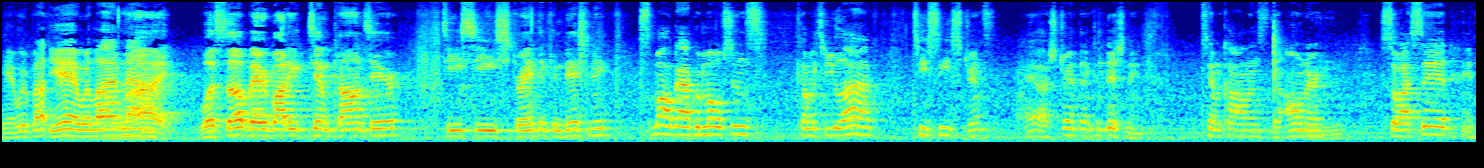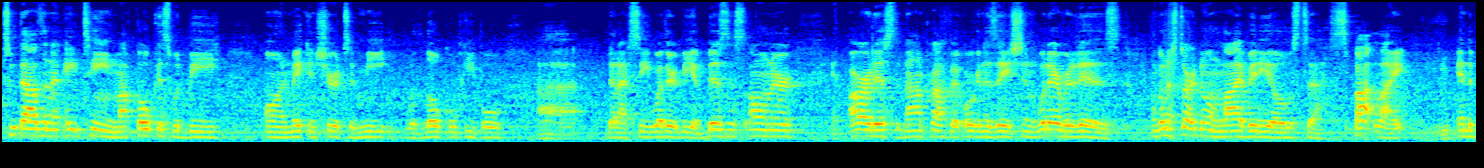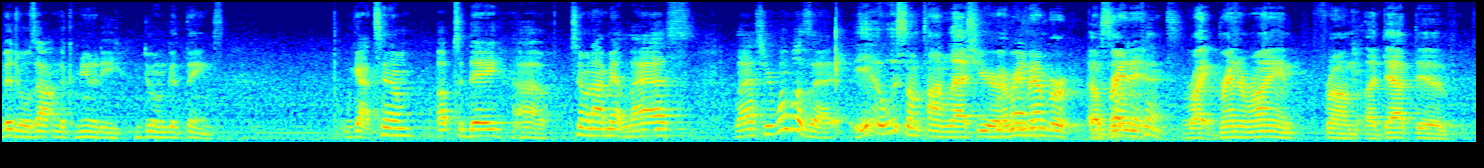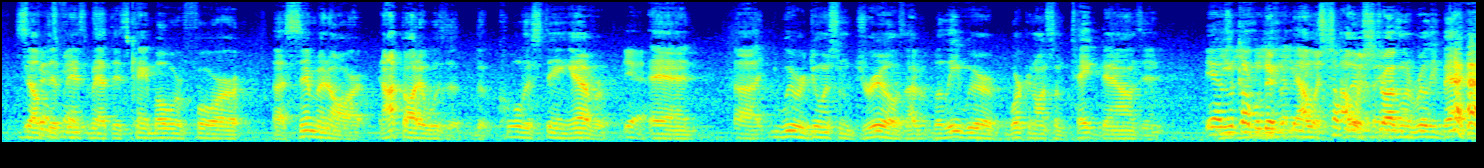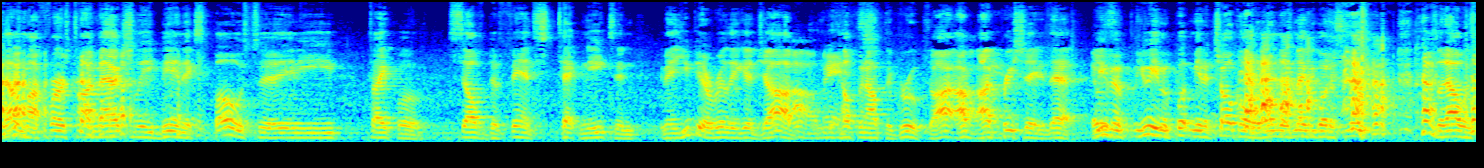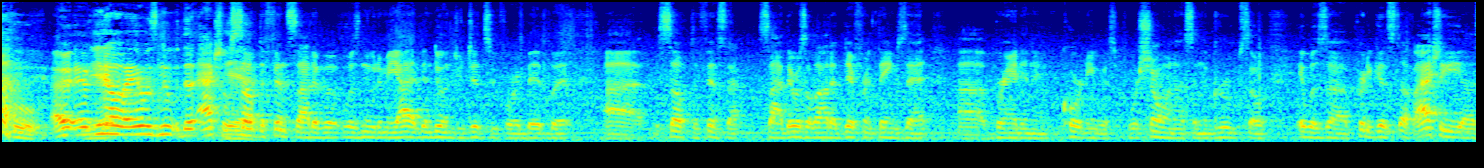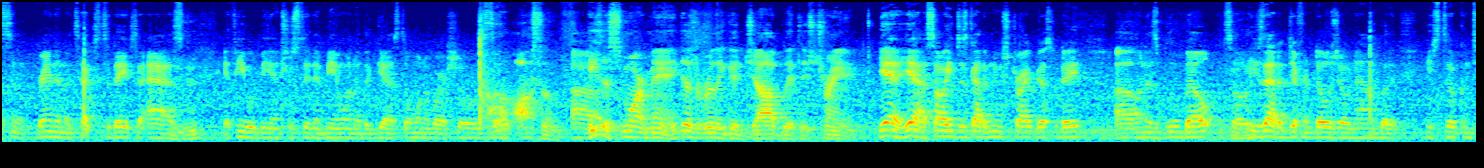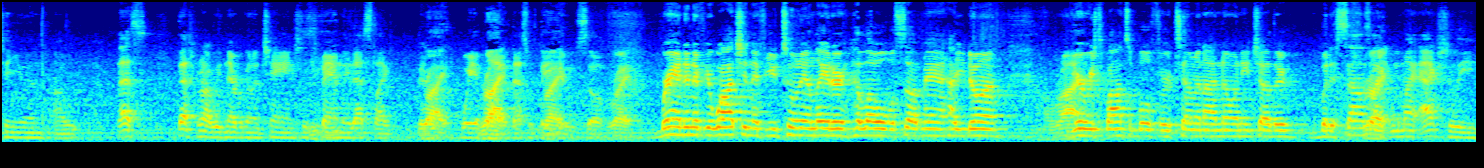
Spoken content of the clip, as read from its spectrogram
Yeah, we're about. Yeah, we're live now. All right. What's up, everybody? Tim Collins here. TC Strength and Conditioning. Small Guy Promotions coming to you live. TC Strength, uh, Strength and Conditioning. Tim Collins, the owner. So I said in 2018, my focus would be on making sure to meet with local people uh, that I see, whether it be a business owner, an artist, a nonprofit organization, whatever it is. I'm going to start doing live videos to spotlight individuals out in the community doing good things. We got Tim up today. Uh, Tim and I met last last year. When was that? Yeah, it was sometime last year. With I Brandon- remember uh, Brandon, right? Brandon Ryan from Adaptive Self Defense Methods. Methods came over for a seminar, and I thought it was the, the coolest thing ever. Yeah. And uh, we were doing some drills. I believe we were working on some takedowns and. Yeah, it was a couple different I things, was I was struggling really bad that was my first time actually being exposed to any type of self defense techniques and. Man, you did a really good job Oh, helping out the group, so I, I, Oh, I appreciated that. It You was- even you even put me in a chokehold and almost made me go to sleep. So that was cool. Uh, if- You know, it was new. The actual Yeah. self defense side of it was new to me. I had been doing jujitsu for a bit, but uh, the self defense side, there was a lot of different things that uh, Brandon and Courtney was were showing us in the group. So it was uh, pretty good stuff. I actually uh, sent Brandon a text today to ask Mm-hmm. if he would be interested in being one of the guests on one of our shows. So Oh, awesome! uh, He's a smart man. He does a really good job with his training. Yeah, yeah. I saw he just got a new stripe yesterday uh, on his blue belt. So Mm-hmm. he's at a different dojo now, but he's still continuing. Uh, that's that's probably never going to change. His family, that's like their. Right, way of right, life. That's what they right, do. So, right. Brandon, if you're watching, if you tune in later, hello, what's up, man? How you doing? All right. You're responsible for Tim and I knowing each other, but it sounds Right. like we might actually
